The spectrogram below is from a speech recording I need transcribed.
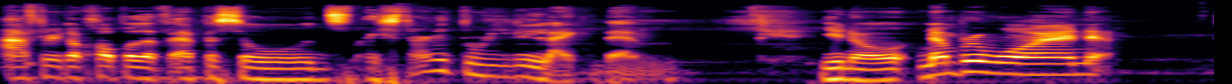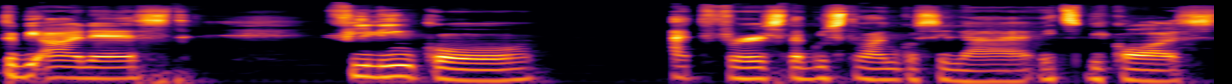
after a couple of episodes, I started to really like them. You know, number one, to be honest, feeling ko, at first, nagustuhan ko sila, it's because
